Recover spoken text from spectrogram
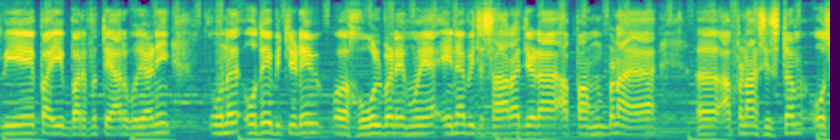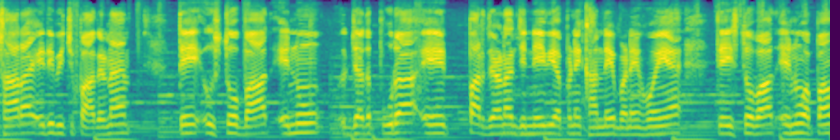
ਵੀ ਇਹ ਭਾਈ ਬਰਫ਼ ਤਿਆਰ ਹੋ ਜਾਣੀ। ਉਹਨਾਂ ਉਹਦੇ ਵਿੱਚ ਜਿਹੜੇ ਹੋਲ ਬਣੇ ਹੋਏ ਆ ਇਹਨਾਂ ਵਿੱਚ ਸਾਰਾ ਜਿਹੜਾ ਆਪਾਂ ਹੁਣ ਬਣਾਇਆ ਆਪਣਾ ਸਿਸਟਮ ਉਹ ਸਾਰਾ ਇਹਦੇ ਵਿੱਚ ਪਾ ਦੇਣਾ ਹੈ। ਤੇ ਉਸ ਤੋਂ ਬਾਅਦ ਇਹਨੂੰ ਜਦ ਪੂਰਾ ਇਹ ਭਰ ਜਾਣਾ ਜਿੰਨੇ ਵੀ ਆਪਣੇ ਖਾਨੇ ਬਣੇ ਹੋਏ ਆ ਤੇ ਇਸ ਤੋਂ ਬਾਅਦ ਇਹਨੂੰ ਆਪਾਂ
